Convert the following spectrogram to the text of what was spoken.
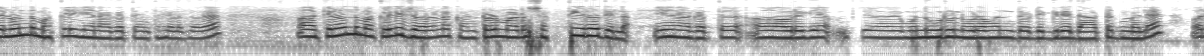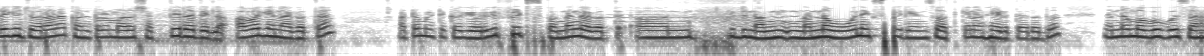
ಕೆಲವೊಂದು ಮಕ್ಕಳಿಗೆ ಏನಾಗುತ್ತೆ ಅಂತ ಹೇಳಿದ್ರೆ ಕೆಲವೊಂದು ಮಕ್ಕಳಿಗೆ ಜ್ವರನ ಕಂಟ್ರೋಲ್ ಮಾಡೋ ಶಕ್ತಿ ಇರೋದಿಲ್ಲ. ಏನಾಗುತ್ತೆ? ಅವರಿಗೆ ನೂರು ನೂರ ಒಂದು ಡಿಗ್ರಿ ದಾಟಿದ ಮೇಲೆ ಅವರಿಗೆ ಜ್ವರನ ಕಂಟ್ರೋಲ್ ಮಾಡೋ ಶಕ್ತಿ ಇರೋದಿಲ್ಲ. ಅವಾಗೇನಾಗುತ್ತೆ ಆಟೋಮೆಟಿಕ್ಕಾಗಿ ಅವರಿಗೆ ಫಿಟ್ಸ್ ಬಂದಂಗೆ ಆಗುತ್ತೆ. ಇದು ನನ್ನ ನನ್ನ ಓನ್ ಎಕ್ಸ್ಪೀರಿಯೆನ್ಸು ಅದಕ್ಕೆ ನಾನು ಹೇಳ್ತಾ ಇರೋದು. ನನ್ನ ಮಗುಗೂ ಸಹ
